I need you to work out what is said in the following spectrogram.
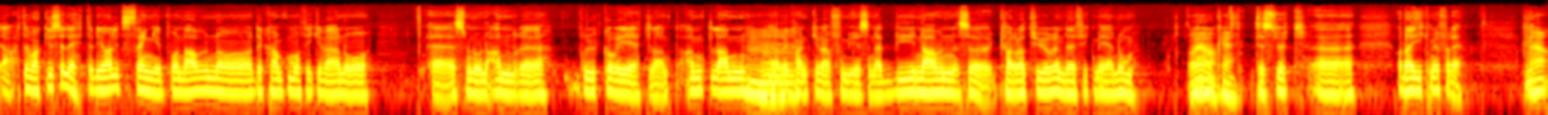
ja, det var ikke så lett, og de var litt strenge på navn, og det kan på en måte ikke være noe eh, som noen andre bruker i et eller annet annet land. og Det kan ikke være for mye sånn bynavn, så Kvadraturen, det fikk vi gjennom oh, ja. okay. til slutt. Eh, Og da gikk vi for det. Ja.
